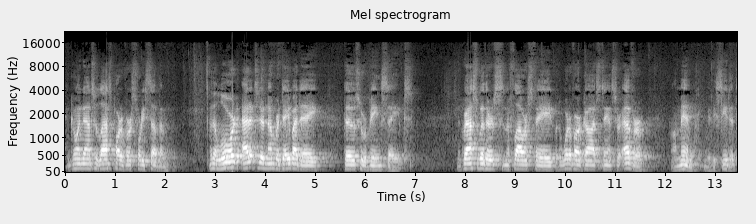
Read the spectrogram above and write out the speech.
And going down to the last part of verse 47. And the Lord added to their number day by day those who were being saved. The grass withers and the flowers fade, but the word of our God stands forever. Amen. You may be seated.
